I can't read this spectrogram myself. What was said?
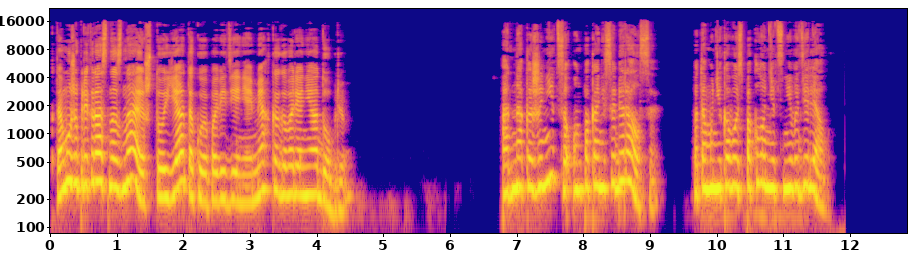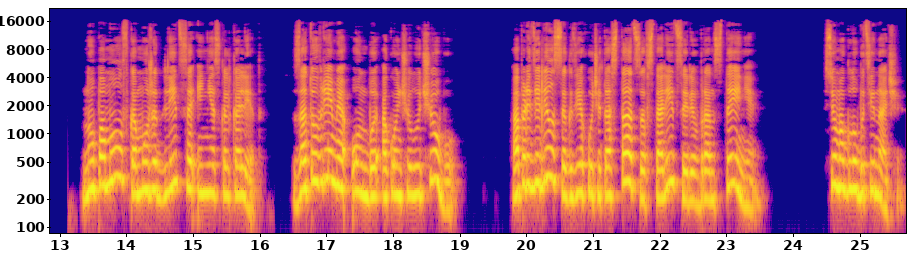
К тому же прекрасно знаю, что я такое поведение, мягко говоря, не одобрю. Однако жениться он пока не собирался, потому никого из поклонниц не выделял. Но помолвка может длиться и несколько лет. За то время он бы окончил учебу, определился, где хочет остаться, в столице или в Бронстейне. Все могло быть иначе.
